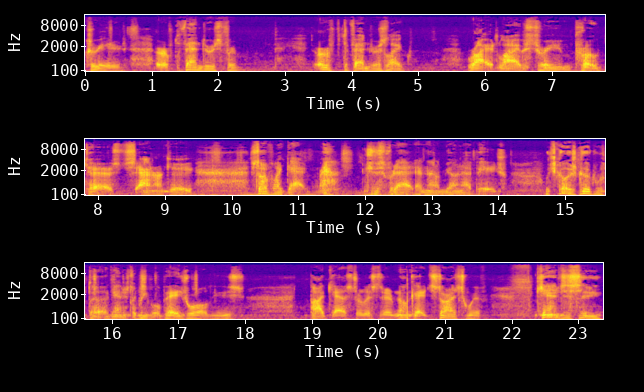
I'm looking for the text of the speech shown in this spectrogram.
created Earth Defenders for Earth Defenders like riot, live stream, protests, anarchy, stuff like that. Just for that, and then I'll be on that page, which goes good with the Against the People page where all these podcasts are listed. Okay, it starts with Kansas City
